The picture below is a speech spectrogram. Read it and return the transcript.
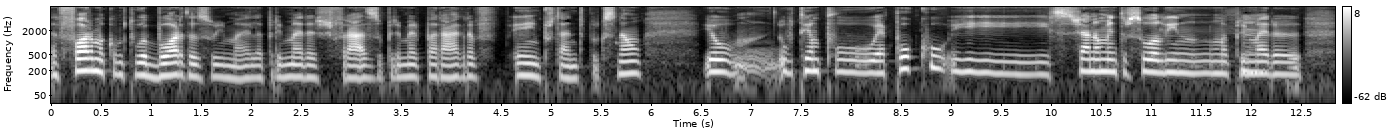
a forma como tu abordas o e-mail, as primeiras frases, o primeiro parágrafo é importante, porque senão eu, o tempo é pouco e se já não me interessou ali numa primeira. Hum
